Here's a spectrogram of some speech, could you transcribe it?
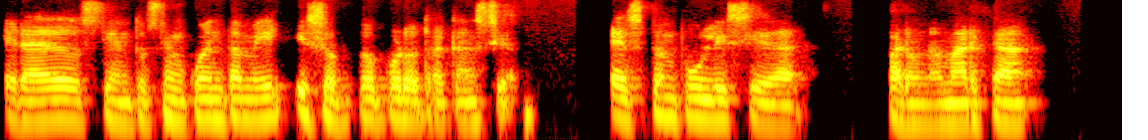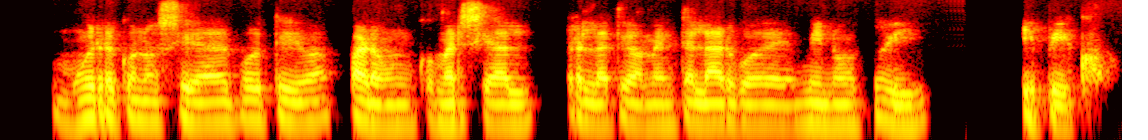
era de 250 mil y se optó por otra canción. Esto en publicidad para una marca muy reconocida deportiva, para un comercial relativamente largo de minuto y pico.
